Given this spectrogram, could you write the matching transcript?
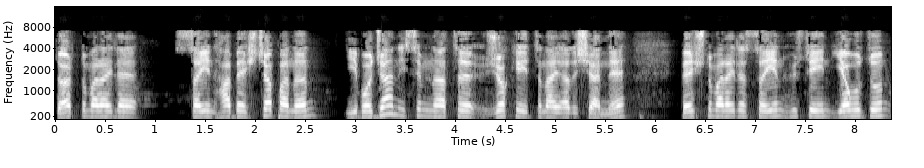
4 numarayla Sayın Habeş Çapa'nın İbocan isimli atı Jockey Tınay Adışen'le 5 numarayla Sayın Hüseyin Yavuz'un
